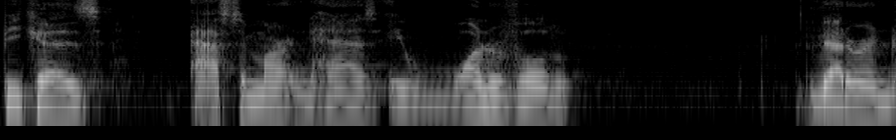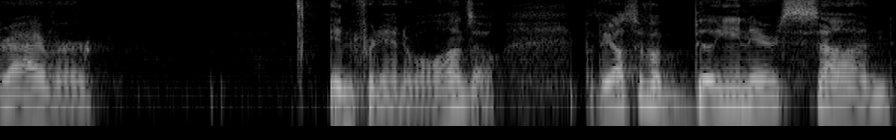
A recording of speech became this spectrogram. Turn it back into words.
because Aston Martin has a wonderful veteran driver in Fernando Alonso, but they also have a billionaire son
